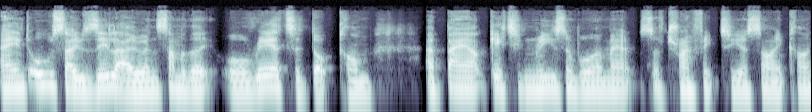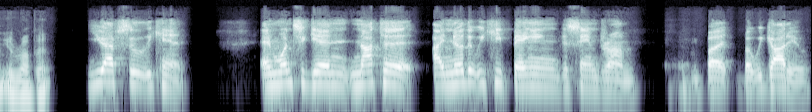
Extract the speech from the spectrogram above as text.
and also Zillow and some of the, or Realtor.com about getting reasonable amounts of traffic to your site, can't you, Robert? You absolutely can. And once again, not to, I know that we keep banging the same drum, but, but we got to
